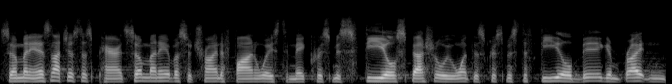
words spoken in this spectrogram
So many, and it's not just as parents, so many of us are trying to find ways to make Christmas feel special. We want this Christmas to feel big and bright and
